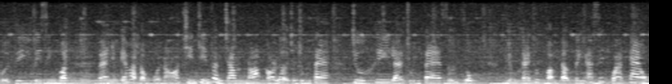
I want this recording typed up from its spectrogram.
bởi vì vi sinh vật và những cái hoạt động của nó 99% nó có lợi cho chúng ta trừ khi là chúng ta sử dụng những cái thực phẩm tạo tính axit quá cao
